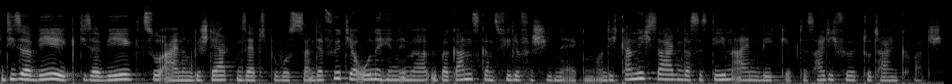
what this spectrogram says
dieser Weg, dieser Weg zu einem gestärkten Selbstbewusstsein, der führt ja ohnehin immer über ganz, ganz viele verschiedene Ecken. Und ich kann nicht sagen, dass es den einen Weg gibt. Das halte ich für totalen Quatsch.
